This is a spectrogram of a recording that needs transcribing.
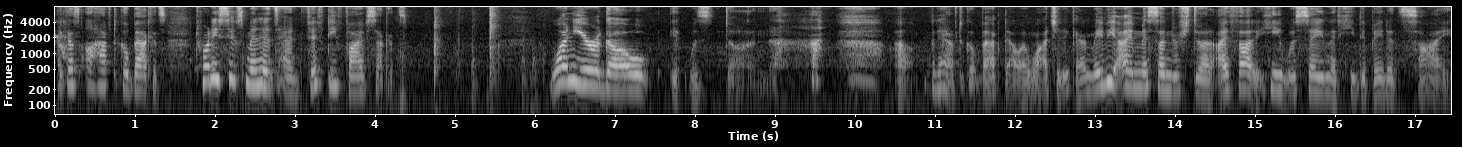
I guess I'll have to go back. It's 26 minutes and 55 seconds. One year ago, it was done. To have to go back now and watch it again. Maybe I misunderstood. I thought he was saying that he debated Sye.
